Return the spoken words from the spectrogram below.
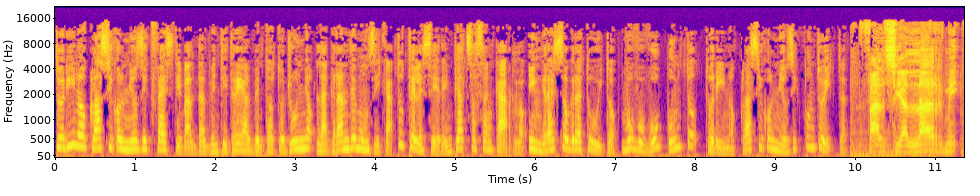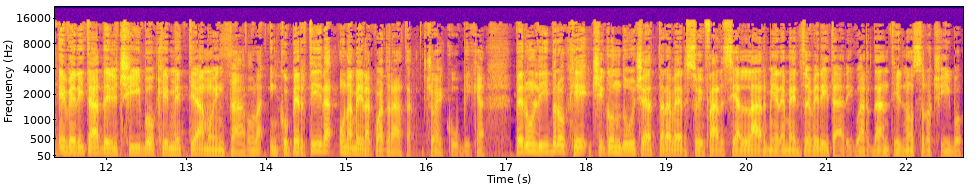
Torino Classical Music Festival dal 23 al 28 giugno La Grande Musica, tutte le sere in Piazza San Carlo. Ingresso gratuito www.torinoclassicalmusic.it. Falsi allarmi e verità del cibo che mettiamo in tavola. In copertina una mela quadrata, cioè cubica, per un libro che ci conduce attraverso i falsi allarmi e le mezze verità riguardanti il nostro cibo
